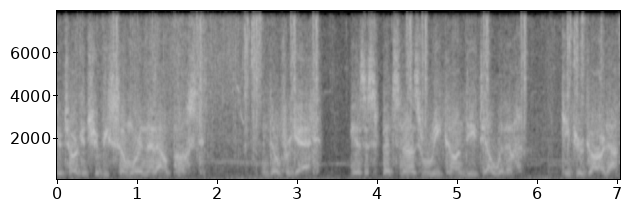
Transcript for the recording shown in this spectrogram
Your target should be somewhere in that outpost. And don't forget, he has a Spetsnaz recon detail with him. Keep your guard up.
